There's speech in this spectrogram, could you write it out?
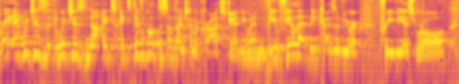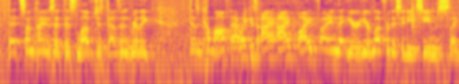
right? And which is which is not. It's it's difficult to sometimes come across genuine. Do you feel that because of your previous role that sometimes that this love just doesn't really doesn't come off that way because I, I I find that your your love for the city seems like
